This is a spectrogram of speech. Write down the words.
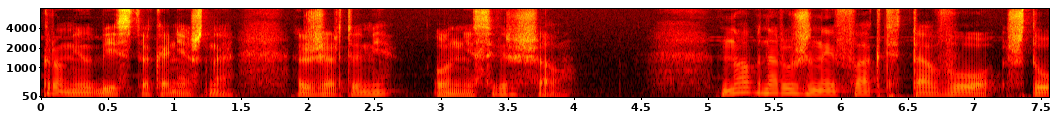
кроме убийства, конечно, с жертвами он не совершал. Но обнаруженный факт того, что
